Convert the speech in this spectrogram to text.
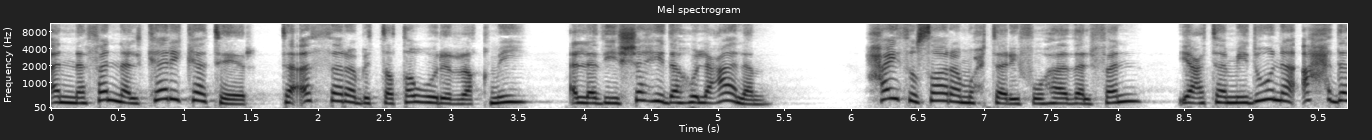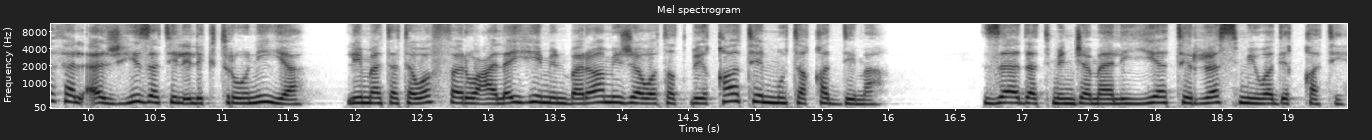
أن فن الكاريكاتير تأثر بالتطور الرقمي الذي شهده العالم. حيث صار محترف هذا الفن يعتمدون أحدث الأجهزة الإلكترونية لما تتوفر عليه من برامج وتطبيقات متقدمة. زادت من جماليات الرسم ودقته.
